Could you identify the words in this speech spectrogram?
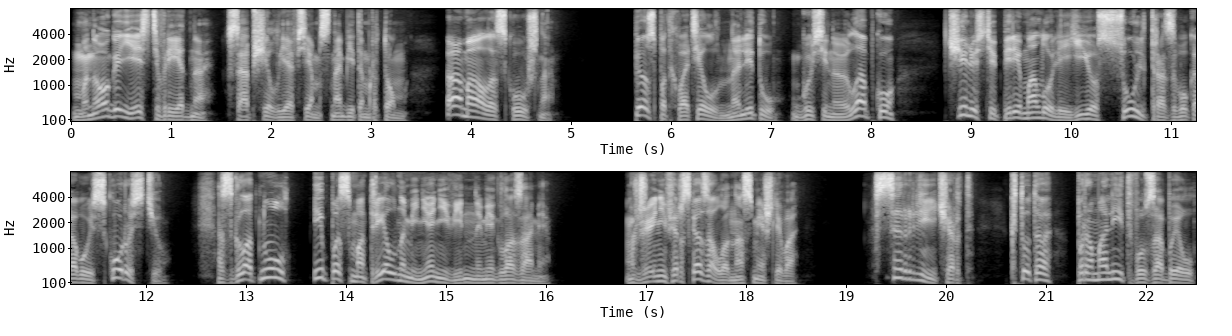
«Много есть вредно», — сообщил я всем с набитым ртом, — «а мало скучно». Пес подхватил на лету гусиную лапку, челюстью перемололи ее с ультразвуковой скоростью, сглотнул и посмотрел на меня невинными глазами. Дженнифер сказала насмешливо. «Сэр Ричард, кто-то про молитву забыл».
